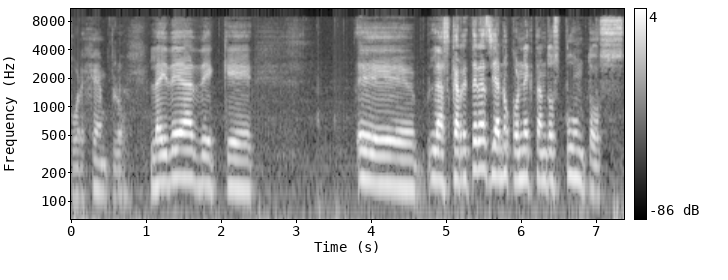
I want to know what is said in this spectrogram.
por ejemplo. La idea de que eh, las carreteras ya no conectan dos puntos,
